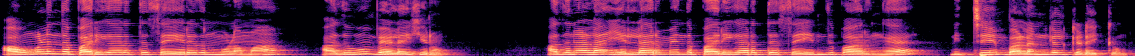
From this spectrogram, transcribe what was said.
அவங்களும் இந்த பரிகாரத்தை செய்கிறதன் மூலமாக அதுவும் விளைகிறோம் அதனால் எல்லாருமே இந்த பரிகாரத்தை செய்து பாருங்கள் நிச்சயம் பலன்கள் கிடைக்கும்.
